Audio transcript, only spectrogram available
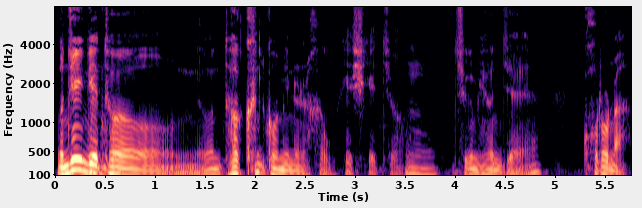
문재인 대통령은 더 큰 고민을 하고 계시겠죠. 음, 지금 현재 코로나,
